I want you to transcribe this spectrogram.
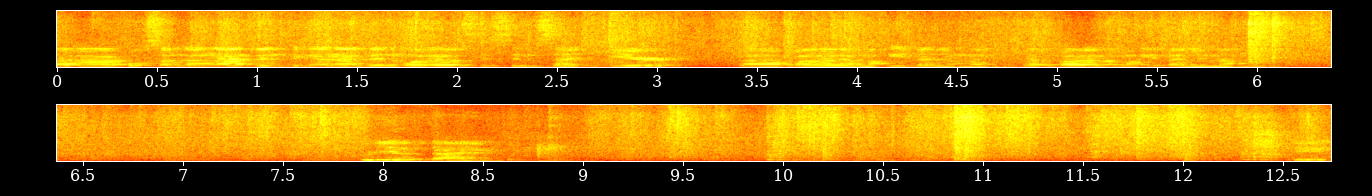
Uh, buksan lang natin, tingnan natin what else is inside here uh, para lang makita nyo para lang makita nyo ng real time. Okay.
